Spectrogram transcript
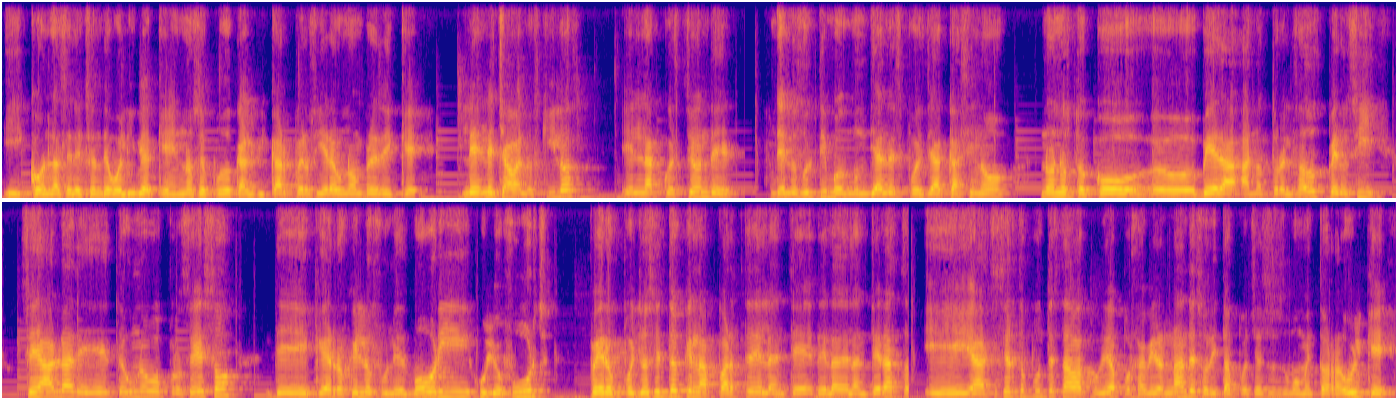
y con la selección de Bolivia que no se pudo calificar, pero sí era un hombre de que le, le echaba los kilos en la cuestión de, los últimos mundiales, pues ya casi no, no nos tocó eh, ver a, naturalizados, pero sí, se habla de, un nuevo proceso, de que Rogelio Funes Mori, Julio Furch, pero pues yo siento que en la parte de la, de la delantera hasta, eh, hasta cierto punto estaba acudida por Javier Hernández, ahorita pues eso es un momento Raúl que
